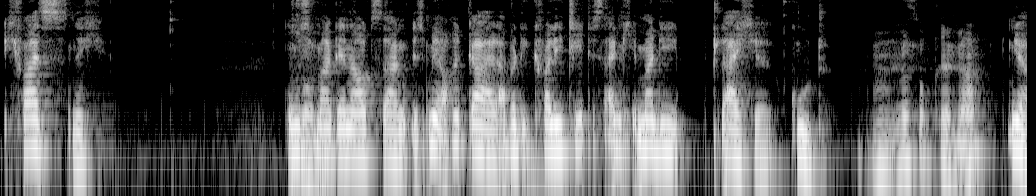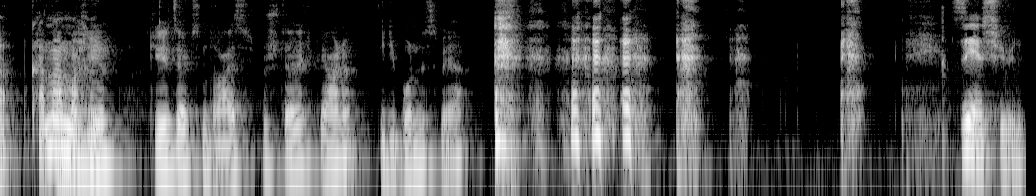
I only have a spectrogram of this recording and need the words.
ich weiß es nicht. Um es So. mal genau zu sagen, ist mir auch egal, aber die Qualität ist eigentlich immer die gleiche. Gut. Hm, Ist okay, ne? Ja, kann man Aber machen. die G36 bestelle ich gerne, wie die Bundeswehr. Sehr schön.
